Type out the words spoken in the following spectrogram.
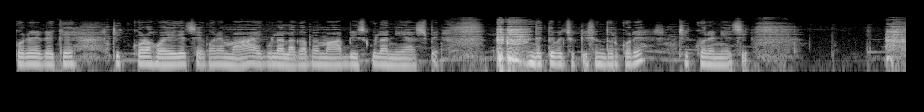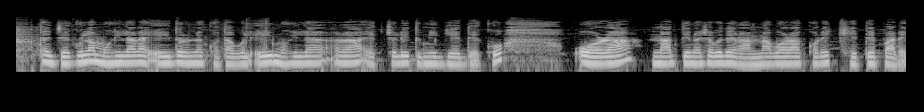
করে রেখে, ঠিক করা হয়ে গেছে। এখানে মা এগুলা লাগাবে, মা বীজগুলা নিয়ে আসবে। দেখতে পাচ্ছ কি সুন্দর করে ঠিক করে নিয়েছি। তাই যেগুলা মহিলারা এই ধরনের কথা বলে, এই মহিলারা অ্যাকচুয়ালি তুমি গিয়ে দেখো, ওরা না তিন সাবিদে রান্না বাড়া করে খেতে পারে।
